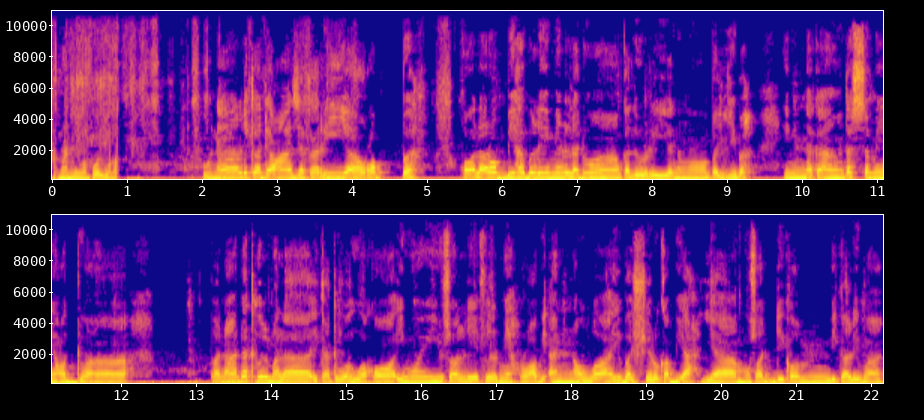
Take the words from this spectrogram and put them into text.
Halaman 55 Hunalika da'a Zakaria rabbah Qala rabbi habli min ladunka dzurriyyatan thayyibah innaka antas sami'ud du'a. Fanadathul malaikatu wa huwa qa'imun yusalli fil mihrab anna Allah yubashshiruka bi Yahya musaddiqan bi kalimah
